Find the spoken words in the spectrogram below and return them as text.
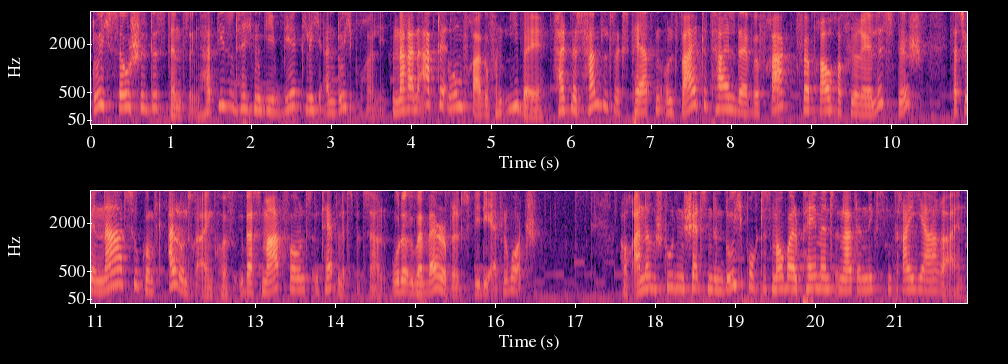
Durch Social Distancing hat diese Technologie wirklich einen Durchbruch erlebt. Und nach einer aktuellen Umfrage von eBay halten es Handelsexperten und weite Teile der befragten Verbraucher für realistisch, dass wir in naher Zukunft all unsere Einkäufe über Smartphones und Tablets bezahlen oder über Wearables wie die Apple Watch. Auch andere Studien schätzen den Durchbruch des Mobile Payments innerhalb der nächsten drei Jahre ein.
